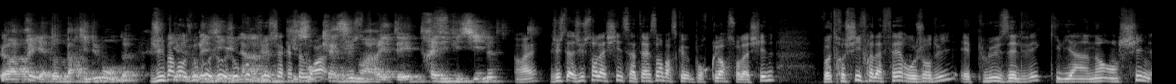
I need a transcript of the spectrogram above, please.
Alors après, il y a d'autres parties du monde. Juste, pardon, je, Brésil, je, coupe juste, qui sont quasiment arrêtés, très difficile. Ouais. Juste, juste sur la Chine, c'est intéressant parce que pour clore sur la Chine, votre chiffre d'affaires aujourd'hui est plus élevé qu'il y a un an en Chine.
